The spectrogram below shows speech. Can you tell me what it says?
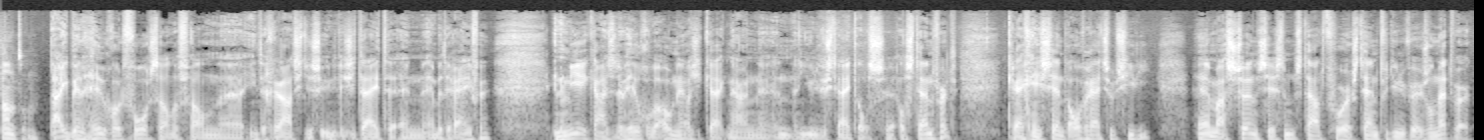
Anton. Nou, ik ben een heel groot voorstander van eh, integratie tussen universiteiten en, en bedrijven. In Amerika is het heel gewoon. Hè. Als je kijkt naar een, een, universiteit als, eh, als Stanford, krijg je geen cent overheidssubsidie. Eh, maar Sun System staat voor Stanford Universal Network.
